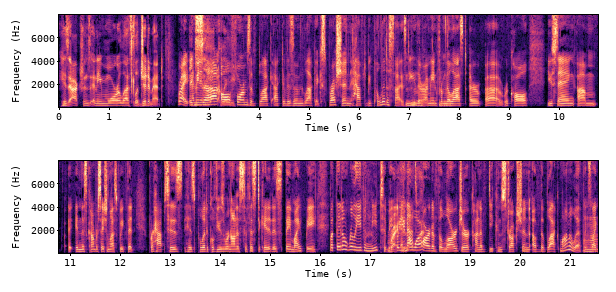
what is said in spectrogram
his actions any more or less legitimate. Right. I mean, not all forms of black activism and black expression have to be politicized Mm-hmm. either. I mean, from the last, I uh, recall you saying um, in this conversation last week that perhaps his his political views were not as sophisticated as they might be, but they don't really even need to be. Right. But you and that's what? part of the larger kind of deconstruction of the black monolith. Mm-hmm. It's like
